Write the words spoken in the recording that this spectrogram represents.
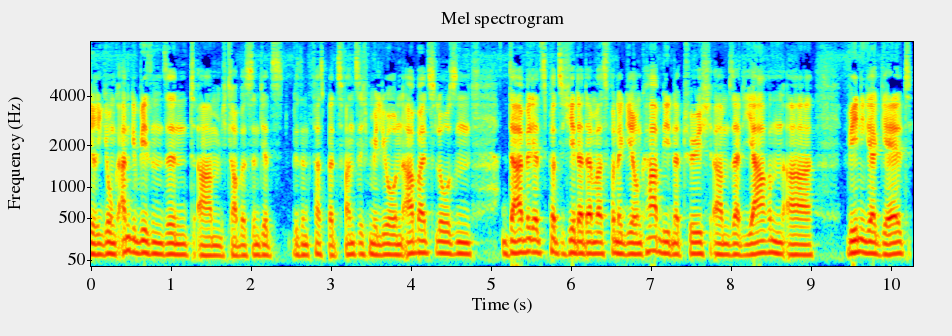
die Regierung angewiesen sind. Ähm, ich glaube, es sind jetzt, wir sind fast bei 20 Millionen Arbeitslosen. Da will jetzt plötzlich jeder dann was von der Regierung haben, die natürlich ähm, seit Jahren äh, weniger Geld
